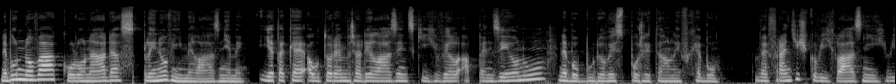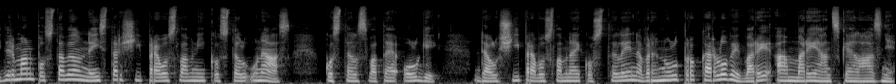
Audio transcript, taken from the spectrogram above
nebo nová kolonáda s plynovými lázněmi. Je také autorem řady lázeňských vil a penzionů nebo budovy spořitelny v Chebu. Ve Františkových lázních Wiedermann postavil nejstarší pravoslavný kostel u nás, kostel svaté Olgy. Další pravoslavné kostely navrhnul pro Karlovy Vary a Mariánské lázně.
